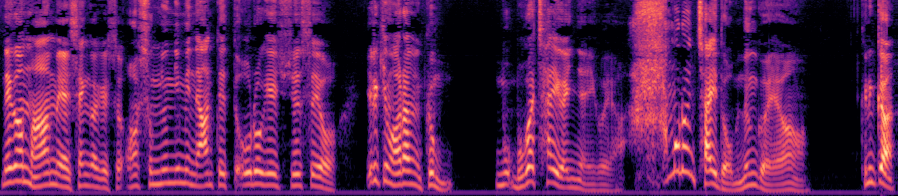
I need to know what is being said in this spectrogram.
내가 마음에 생각해서 어, 성령님이 나한테 떠오르게 해주셨어요. 이렇게 말하면 그 뭐, 뭐가 차이가 있냐 이거예요. 아무런 차이도 없는 거예요. 그러니까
